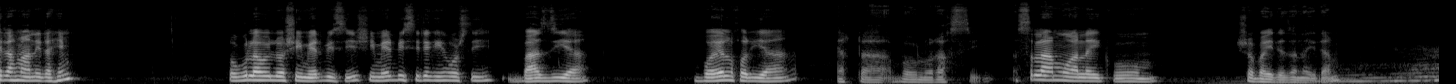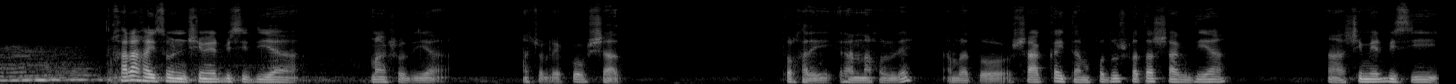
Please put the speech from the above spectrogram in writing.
রহমান রাহিম। ওগুলা হইল শিমের বিচি। শিমের বিচিরে কি করছি? বাজিয়া, বয়েল করিয়া একটা বউল রাখছি। আসসালামু আলাইকুম। সবাই সবাইরে জানাইলাম। খারা খাইছুন শিমের বিচি দিয়া, মাংস দিয়া। আসলে খুব স্বাদ। তরকারি রান্না করলে আমরা তো শাক খাইতাম। খদুস পাতার শাক দিয়া শিমের বিচি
